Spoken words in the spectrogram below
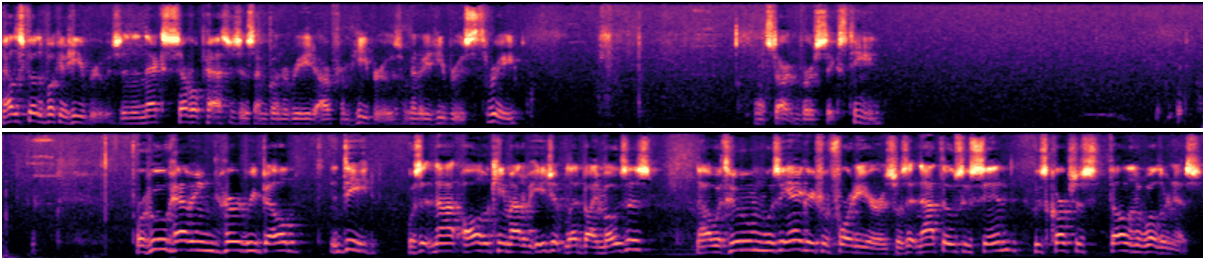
Now let's go to the book of Hebrews. And the next several passages I'm going to read are from Hebrews. We're going to read Hebrews 3. We'll start in verse 16. For who, having heard, rebelled? Indeed, was it not all who came out of Egypt led by Moses? Now, with whom was he angry for forty years? Was it not those who sinned, whose corpses fell in the wilderness?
